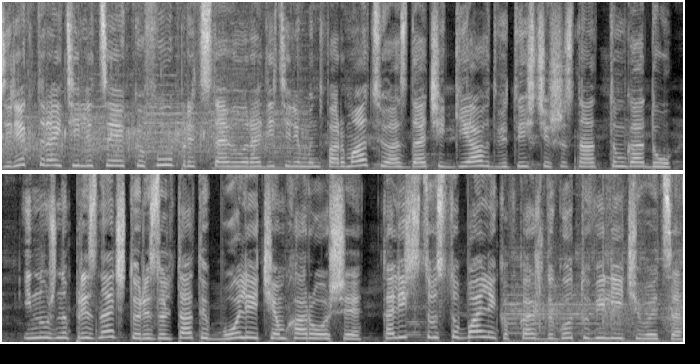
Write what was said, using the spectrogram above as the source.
Директор IT-лицея КФУ представил родителям информацию о сдаче ГИА в 2016 году. И нужно признать, что результаты более чем хорошие. Количество стубальников каждый год увеличивается.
